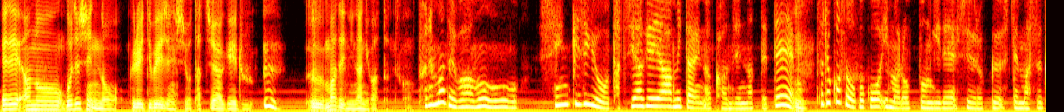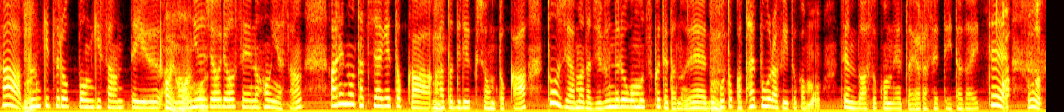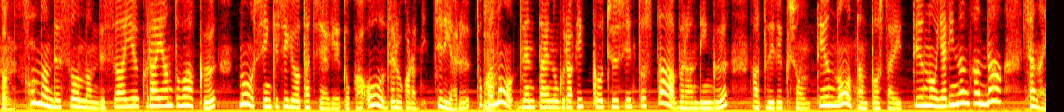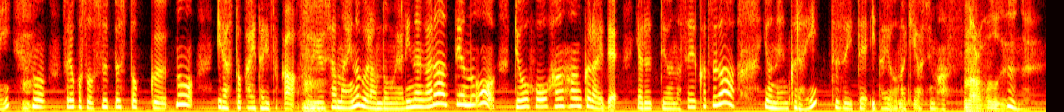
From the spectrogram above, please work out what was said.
で、あの、ご自身のクリエイティブエージェンシーを立ち上げるうん。うまでに何があったんですか？それまではもう新規事業を立ち上げやみたいな感じになってて、うん。それこそここ今六本木で収録してますが、うん。文吉六本木さんっていう、あの入場料制の本屋さん。あれの立ち上げとか、うん。アートディレクションとか当時はまだ自分でロゴも作ってたのでロゴとかタイポグラフィーとかも全部あそこのやつはやらせていただいて、あ、そうだったんですか？そうなんです、そうなんです。ああいうクライアントワークの新規事業立ち上げとかをゼロからみっちりやるとかの全体のグラフィックを中心としたブランディング、アートディレクションっていうのを担当したりっていうのをやりながら、社内の、それこそスープストックのイラスト描いたりとか、そういう社内のブランドもやりながらっていうのを両方半々くらいでやるっていうような生活が4年くらい続いていたような気がします。なるほどですね。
